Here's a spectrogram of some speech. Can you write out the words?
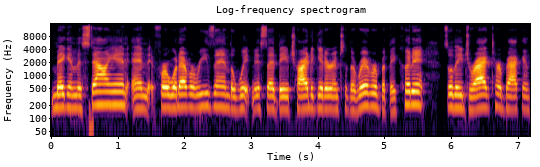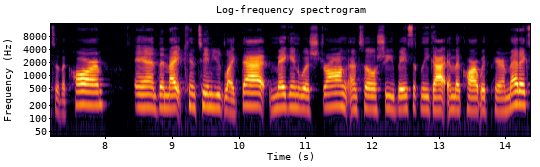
Megan Thee Stallion. And for whatever reason, the witness said they tried to get her into the river, but they couldn't. So they dragged her back into the car. And the night continued like that. Megan was strong until she basically got in the car with paramedics.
